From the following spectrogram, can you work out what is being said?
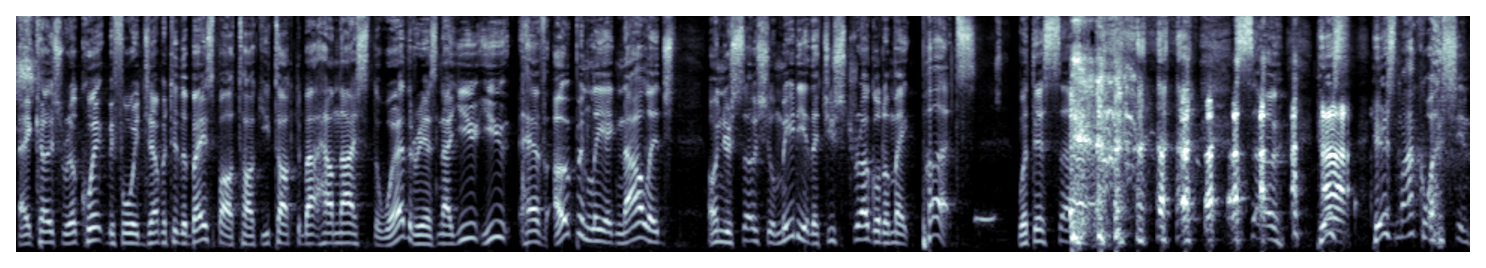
Hey, coach, real quick before we jump into the baseball talk, you talked about how nice the weather is. Now you you have openly acknowledged on your social media that you struggle to make putts with this. Uh, so here's here's my question:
